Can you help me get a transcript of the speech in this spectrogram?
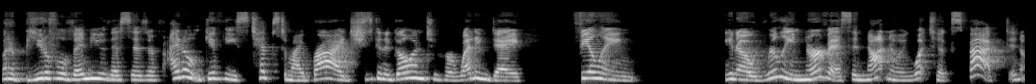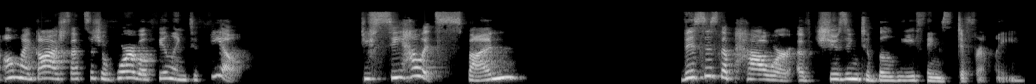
what a beautiful venue this is, or if I don't give these tips to my bride, she's going to go into her wedding day feeling, you know, really nervous and not knowing what to expect. And oh my gosh, that's such a horrible feeling to feel. Do you see how it's spun? This is the power of choosing to believe things differently.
